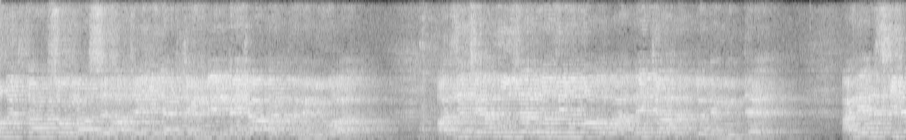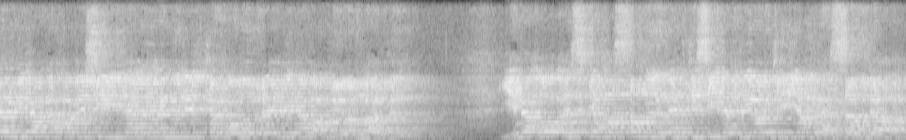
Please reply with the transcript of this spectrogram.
hastalıktan sonrası hacca giderken bir nekahat dönemi var. Hz. Ebu Zer radıyallahu anh nekahat döneminde hani eskiden Bilal Habeşi'yi değerlendirirken onun rengine bakıyorlardı. Yine o eski hastalığın etkisiyle diyor ki yavne sevda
